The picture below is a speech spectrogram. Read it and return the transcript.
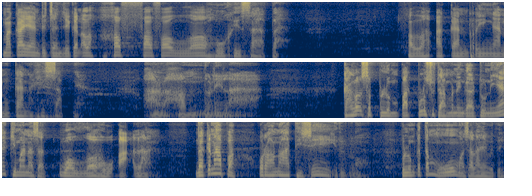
maka yang dijanjikan Allah khaffafallahu hisabah. Allah akan ringankan hisabnya. Alhamdulillah. Kalau sebelum 40 sudah meninggal dunia gimana Sat? Wallahu a'lam. Nah kenapa? Orang hati sih gitu. Belum ketemu masalahnya gitu.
